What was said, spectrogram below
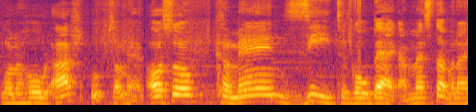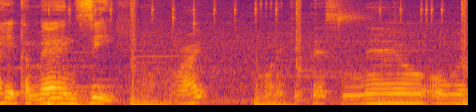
You're gonna hold option. Oops, something happened. Also, Command Z to go back. I messed up and I hit Command Z. All right. I wanna get this nail over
